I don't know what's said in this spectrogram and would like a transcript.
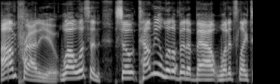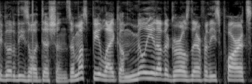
I'm proud of you. Well, listen. So, tell me a little bit about what it's like to go to these auditions. There must be like a million other girls there for these parts.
